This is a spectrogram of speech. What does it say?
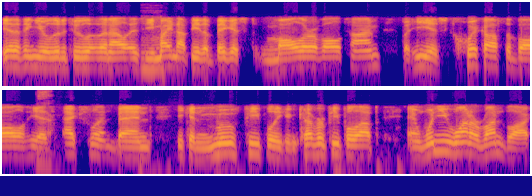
The other thing you alluded to, Linnell, is he mm-hmm. might not be the biggest mauler of all time, but he is quick off the ball. He has excellent bend. He can move people. He can cover people up. And when you want to run block,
